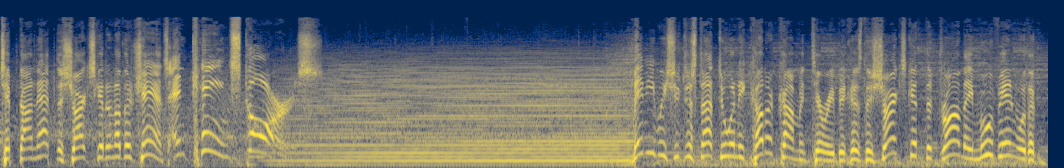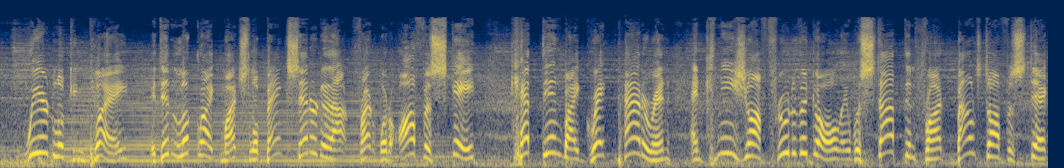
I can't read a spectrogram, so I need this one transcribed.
Tipped on net, the Sharks get another chance, and Kane scores! Maybe we should just not do any color commentary because the Sharks get the draw. They move in with a weird looking play. It didn't look like much. Labanc centered it out front, went off a skate, kept in by Greg Pateryn, and Knyzhov through to the goal. It was stopped in front, bounced off a stick,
